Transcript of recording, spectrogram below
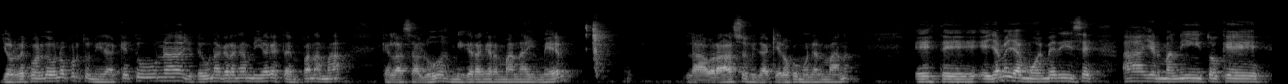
Yo recuerdo una oportunidad que tuve una, yo tengo una gran amiga que está en Panamá, que la saludo, es mi gran hermana Imer, la abrazo y la quiero como una hermana este, ella me llamó y me dice, ay hermanito, que,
